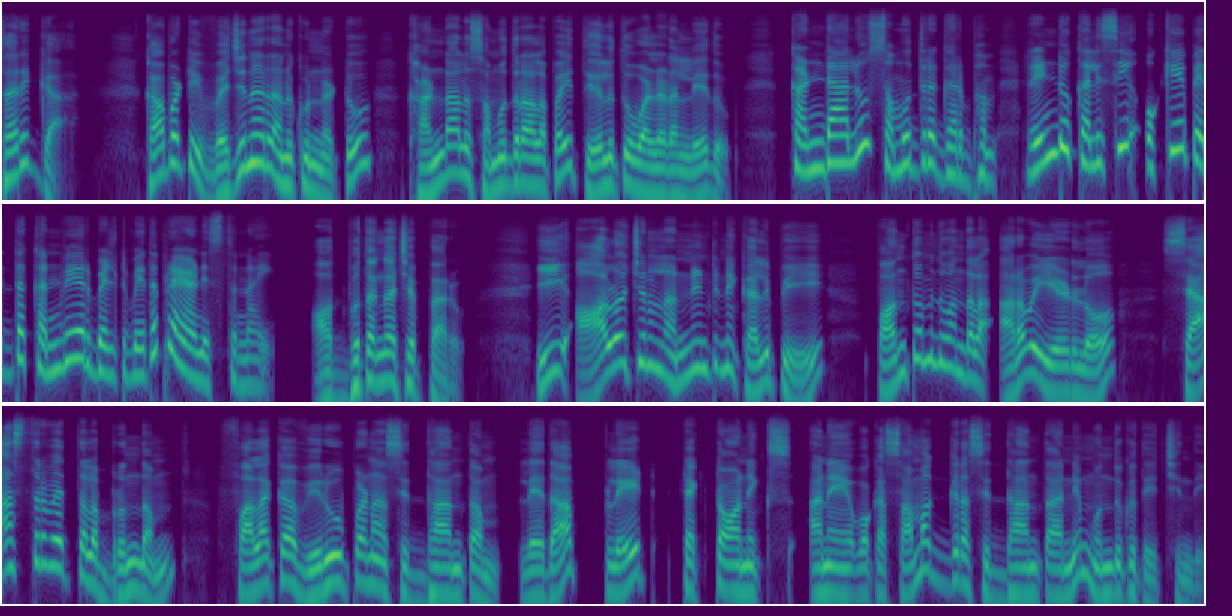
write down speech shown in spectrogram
సరిగ్గా. కాబట్టి వెజనర్ అనుకున్నట్టు ఖండాలు సముద్రాలపై తేలుతూ వెళ్ళడం లేదు. ఖండాలు సముద్ర గర్భం రెండు కలిసి ఒకే పెద్ద కన్వేయర్ బెల్ట్ మీద ప్రయాణిస్తున్నాయి. అద్భుతంగా చెప్పారు. ఈ ఆలోచనలన్నింటినీ కలిపి పంతొమ్మిది వందల అరవై ఏడులో శాస్త్రవేత్తల బృందం ఫలక విరూపణ సిద్ధాంతం లేదా ప్లేట్ టెక్టానిక్స్ అనే ఒక సమగ్ర సిద్ధాంతాన్ని ముందుకు తెచ్చింది.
